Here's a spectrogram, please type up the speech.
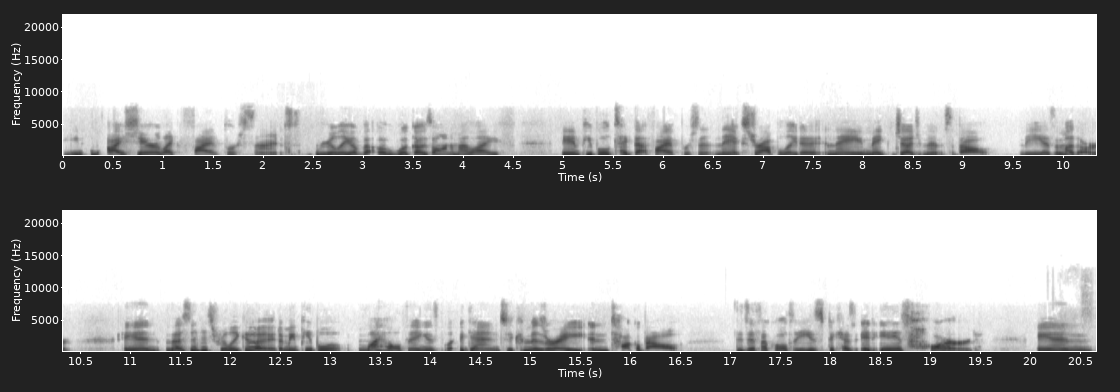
you know, I share like 5% really of, of what goes on in my life. And people take that 5% and they extrapolate it and they make judgments about me as a mother. And most of it's really good. I mean, people, my whole thing is, again, to commiserate and talk about the difficulties because it is hard and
